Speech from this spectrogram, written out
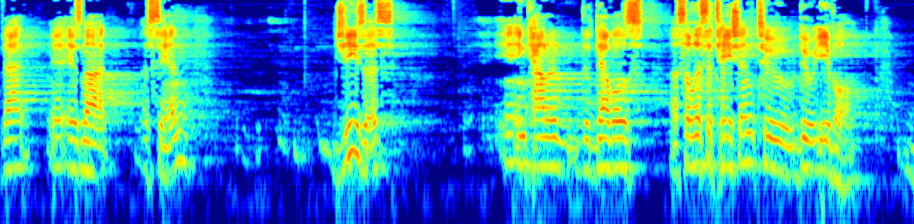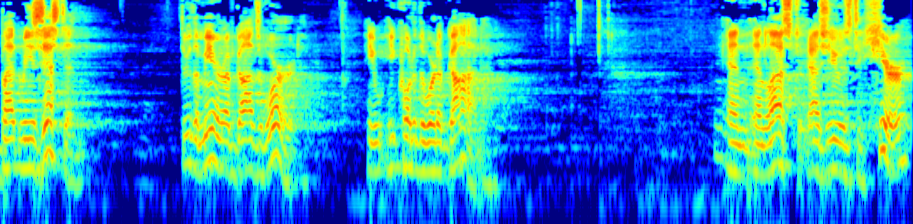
that is not a sin. Jesus encountered the devil's uh, solicitation to do evil, but resisted through the mirror of God's word. He, he quoted the word of God. And, and lust, as used here,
